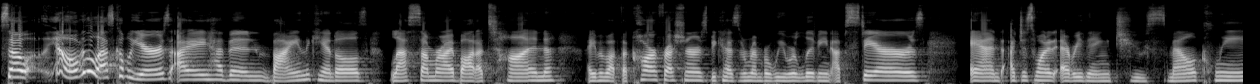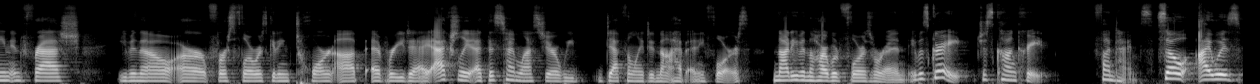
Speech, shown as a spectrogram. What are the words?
So, you know, over the last couple years, I have been buying the candles. Last summer, I bought a ton. I even bought the car fresheners because remember, we were living upstairs and I just wanted everything to smell clean and fresh, even though our first floor was getting torn up every day. Actually, at this time last year, we definitely did not have any floors. Not even the hardwood floors were in. It was great, just concrete. Fun times. So I was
